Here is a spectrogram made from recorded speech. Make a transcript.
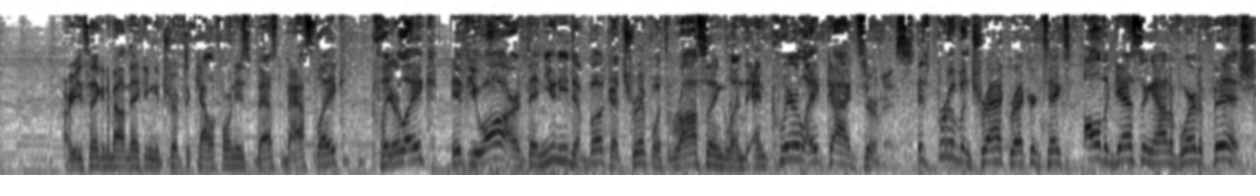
Are you thinking about making a trip to California's best bass lake, Clear Lake? If you are, then you need to book a trip with Ross England and Clear Lake Guide Service. His proven track record takes all the guessing out of where to fish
